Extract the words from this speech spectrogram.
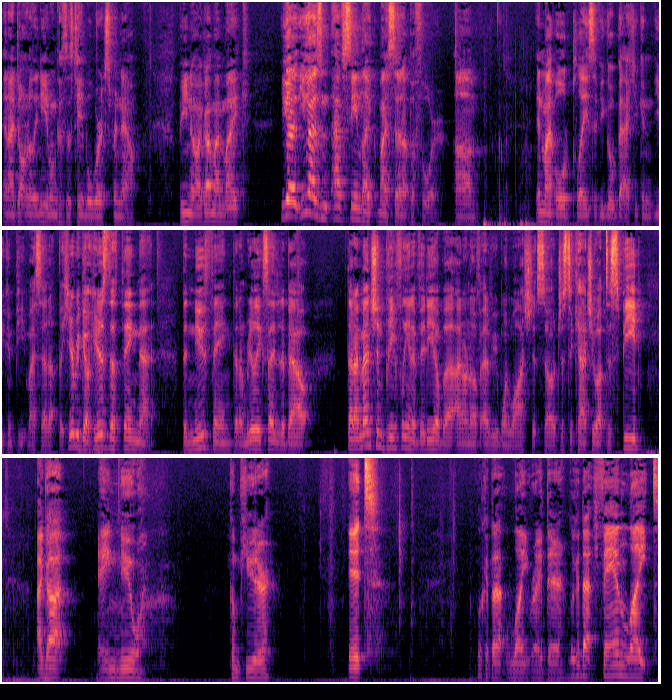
and I don't really need one because this table works for now. But you know, I got my mic. You guys, you guys have seen like my setup before. Um, in my old place, if you go back, you can you can peep my setup. But here we go. Here's the thing that the new thing that I'm really excited about that I mentioned briefly in a video, but I don't know if everyone watched it. So just to catch you up to speed, I got a new computer. It look at that light right there. Look at that fan light.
